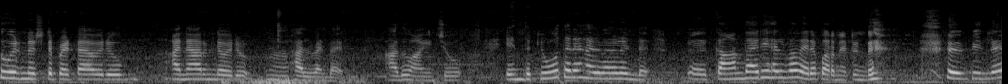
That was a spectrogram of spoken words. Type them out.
സൂര്യന് ഇഷ്ടപ്പെട്ട ഒരു അനാറിന്റെ ഒരു ഹൽവ ഉണ്ടായിരുന്നു. അത് വാങ്ങിച്ചു. എന്തൊക്കെയോ തരം ഹൽവകളുണ്ട്. കാന്താരി ഹൽവ വരെ പറഞ്ഞിട്ടുണ്ട്. പിന്നെ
